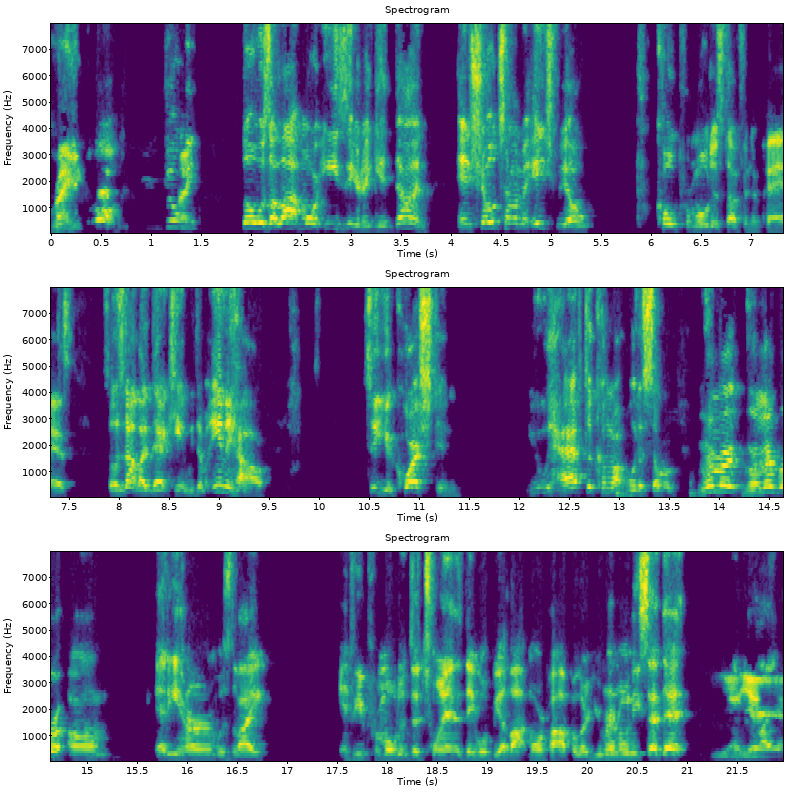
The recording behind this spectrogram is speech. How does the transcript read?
right. You feel right. me? So it was a lot more easier to get done. And Showtime and HBO co-promoted stuff in the past, so it's not like that can't be done. Anyhow, to your question, you have to come up with a summer. Remember, remember, um, Eddie Hearn was like, if he promoted the twins, they will be a lot more popular. You remember when he said that? Yeah, yeah, yeah.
